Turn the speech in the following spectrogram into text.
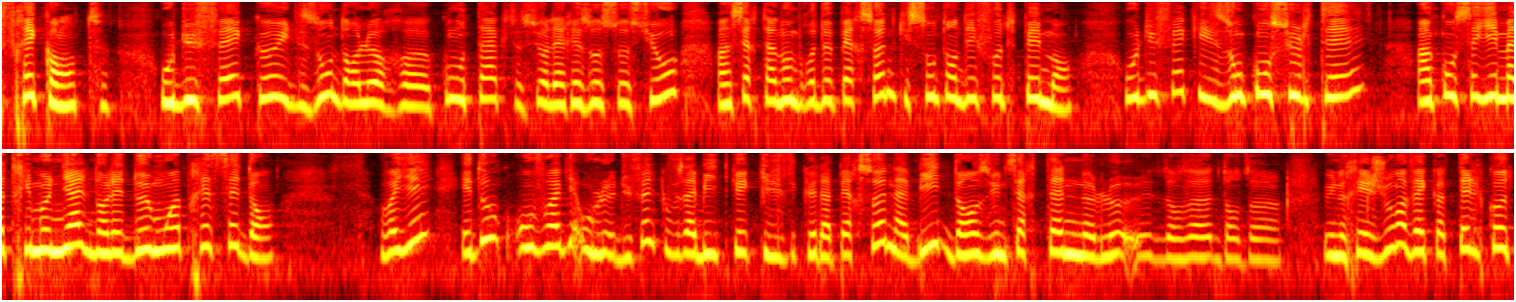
fréquentent ou du fait qu'ils ont dans leur euh, contact sur les réseaux sociaux un certain nombre de personnes qui sont en défaut de paiement ou du fait qu'ils ont consulté un conseiller matrimonial dans les deux mois précédents voyez Et donc, on voit bien, ou du fait que la personne habite dans une certaine, dans, une région avec tel code,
